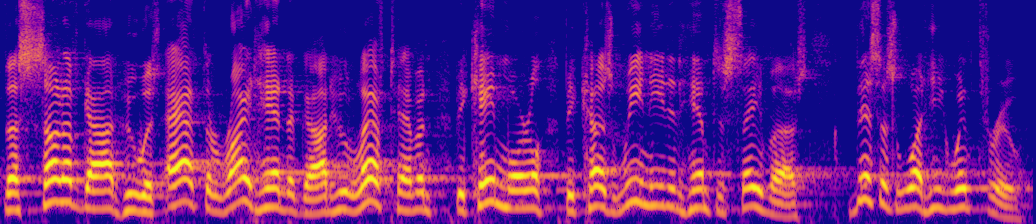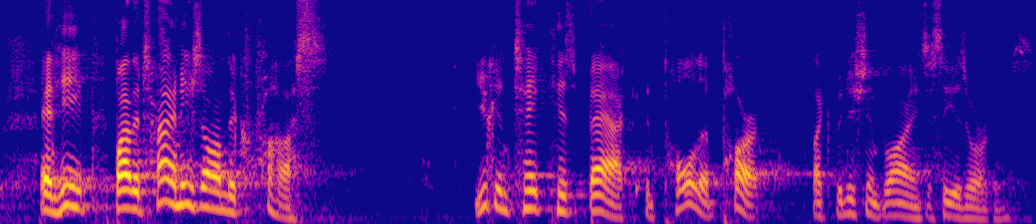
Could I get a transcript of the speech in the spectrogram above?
the Son of God, who was at the right hand of God, who left heaven, became mortal because we needed him to save us. This is what he went through. And he, by the time he's on the cross, you can take his back and pull it apart like Venetian blinds to see his organs.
